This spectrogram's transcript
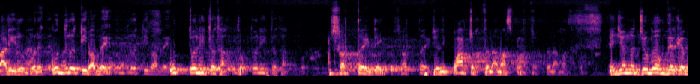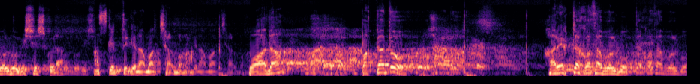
বাড়ির উপরে কুদরতি ভাবে উত্তোলিত থাকতো উত্তোলিত থাকতো। সত্য এটাই। যদি পাঁচ অক্ত নামাজ পড়তো এই জন্য যুবকদেরকে বলব বিশেষ করে আজকের থেকে নামাজ ছাড়বো না। ওয়াদা? পাক্কা তো? আর একটা কথা বলব। কথা বলব।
